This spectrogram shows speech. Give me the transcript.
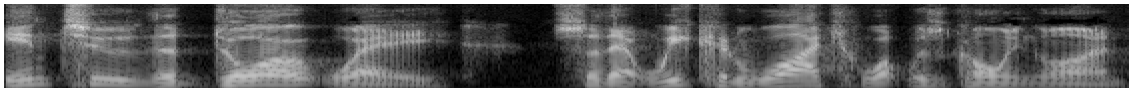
into the doorway so that we could watch what was going on.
